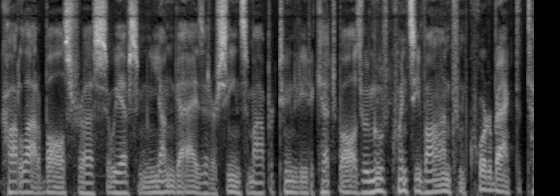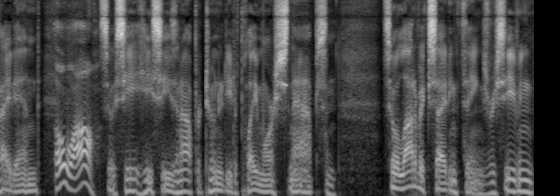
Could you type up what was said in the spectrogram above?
caught a lot of balls for us. So we have some young guys that are seeing some opportunity to catch balls. We moved Quincy Vaughn from quarterback to tight end. Oh wow. So see, he sees an opportunity to play more snaps, and so a lot of exciting things. Receiving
